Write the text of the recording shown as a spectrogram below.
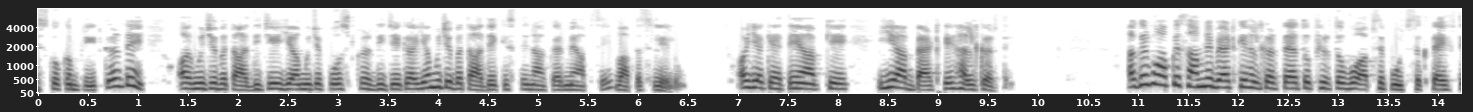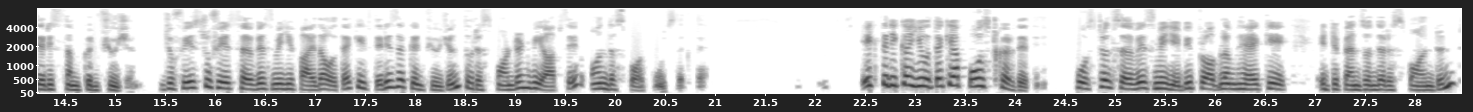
اس کو کمپلیٹ کر دیں اور مجھے بتا دیجیے یا مجھے پوسٹ کر دیجیے گا یا مجھے بتا دے دن آ کر میں آپ سے واپس لے لوں اور یا کہتے ہیں آپ کے یہ آپ بیٹھ کے حل کرتے اگر وہ آپ کے سامنے بیٹھ کے حل کرتا ہے تو پھر تو وہ آپ سے پوچھ سکتا ہے if there is some confusion جو فیس ٹو فیس سروس میں یہ فائدہ ہوتا ہے کہ if there is a confusion تو ریسپونڈنٹ بھی آپ سے آن دا اسپاٹ پوچھ سکتا ہے ایک طریقہ یہ ہوتا ہے کہ آپ پوسٹ کر دیتے ہیں پوسٹل سروس میں یہ بھی پرابلم ہے کہ it depend on the respondent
